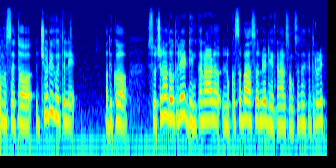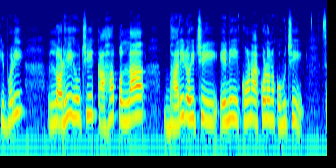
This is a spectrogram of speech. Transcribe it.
ଆମ ସହିତ ଯୋଡ଼ି ହୋଇଥିଲେ। ଅଧିକ ସୂଚନା ଦେଉଥିଲେ ଢେଙ୍କାନାଳ ଲୋକସଭା ଆସନରେ ଢେଙ୍କାନାଳ ସଂସଦୀୟ କ୍ଷେତ୍ରରେ କିଭଳି ଲଢ଼େଇ ହେଉଛି କାହା ପଲ୍ଲା ଭାରି ରହିଛି ଏନେଇ କ'ଣ ଆକଳନ କହୁଛି ସେ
